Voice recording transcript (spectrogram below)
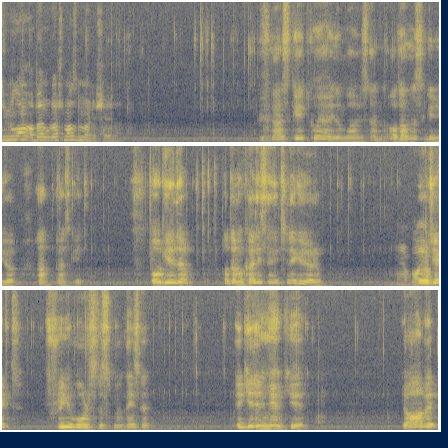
değil mi lan? Ben uğraşmazdım öyle şeyle. Bir fence gate koyaydın bari sen. Adam nasıl giriyor? Ha fence gate. O girdim. Adamın kalesinin içine giriyorum. Yani bayağı. Project Free Horses mı? Neyse. E girilmiyor ki. Ya abi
